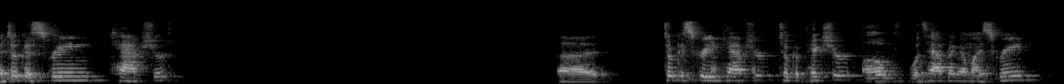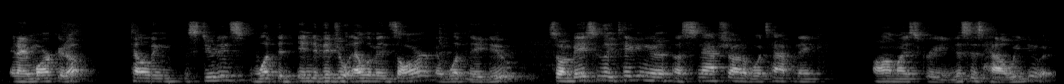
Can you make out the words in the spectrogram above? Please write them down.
I took a screen capture. Uh, took a screen capture, took a picture of what's happening on my screen, and I mark it up, telling the students what the individual elements are and what they do. So I'm basically taking a, a snapshot of what's happening on my screen. This is how we do it.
